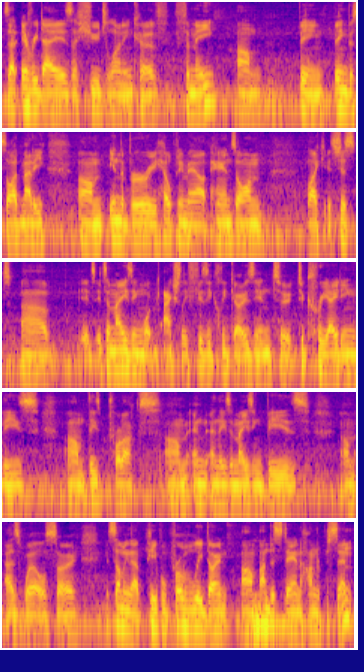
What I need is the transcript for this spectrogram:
is that every day is a huge learning curve for me. Um, being being beside Matty um, in the brewery, helping him out, hands on, like it's just uh, it's, it's amazing what actually physically goes into to creating these um, these products um, and and these amazing beers um, as well. So it's something that people probably don't um, understand 100. percent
